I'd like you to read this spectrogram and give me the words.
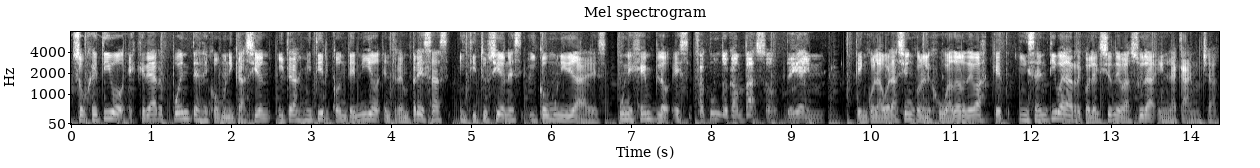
Su objetivo es crear puentes de comunicación y transmitir contenido entre empresas, instituciones y comunidades. Un ejemplo es Facundo Campazo, de Game, que en colaboración con el jugador de básquet incentiva la recolección de basura en la cancha.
